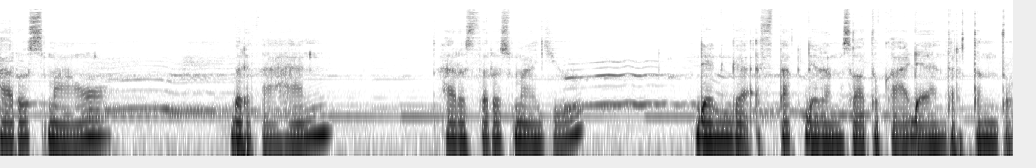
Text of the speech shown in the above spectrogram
harus mau bertahan harus terus maju dan gak stuck dalam suatu keadaan tertentu.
